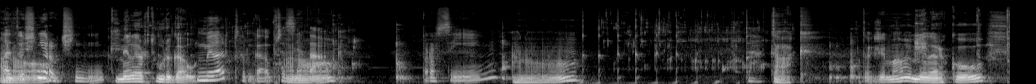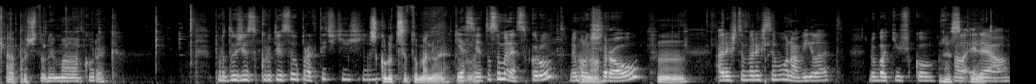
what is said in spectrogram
Ano. letošní ročník. Miller Turgau. Miller Turgau, přesně Ano. tak. Prosím. Ano. Tak. Takže máme Millerku. A proč to nemá korek? Protože skruty jsou praktičtější. Skrut se to jmenuje. Tohle. Jasně, to se jmenuje skrut, nebo Ano. šroub. Hmm. A když to bereš sebou na výlet, do baťušku, Hezky. ale ideál.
